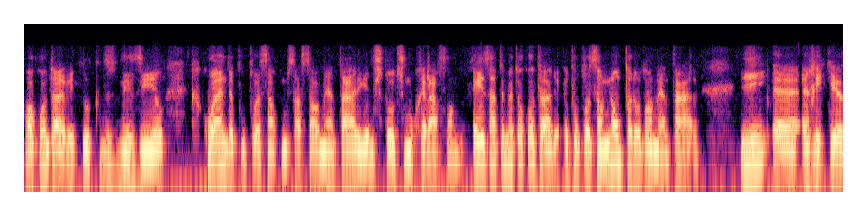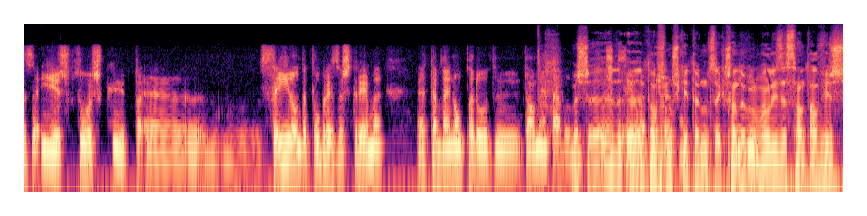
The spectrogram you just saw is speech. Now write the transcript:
Ao contrário daquilo que diziam, que quando a população começasse a aumentar, íamos todos morrer à fome. É exatamente ao contrário. A população não parou de aumentar e uh, a riqueza e as pessoas que uh, saíram da pobreza extrema uh, também não parou de, de aumentar. Mas, Adolfo Mesquita-nos, a questão da globalização talvez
